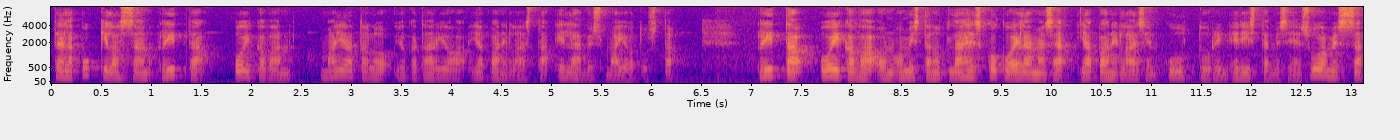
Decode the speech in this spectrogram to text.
Täällä Pukkilassa on Riitta Oikavan majatalo, joka tarjoaa japanilaista elämysmajoitusta. Riitta Oikava on omistanut lähes koko elämänsä japanilaisen kulttuurin edistämiseen Suomessa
